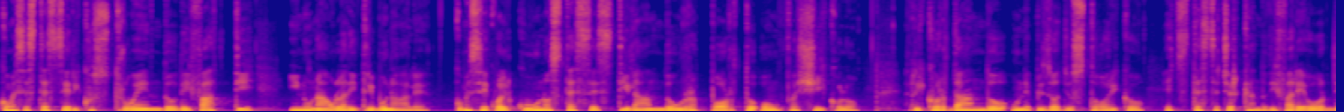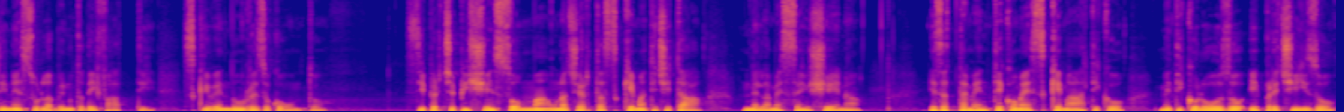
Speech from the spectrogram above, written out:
come se stesse ricostruendo dei fatti in un'aula di tribunale, come se qualcuno stesse stilando un rapporto o un fascicolo, ricordando un episodio storico e stesse cercando di fare ordine sull'avvenuta dei fatti, scrivendo un resoconto. Si percepisce insomma una certa schematicità nella messa in scena, esattamente come è schematico, meticoloso e preciso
